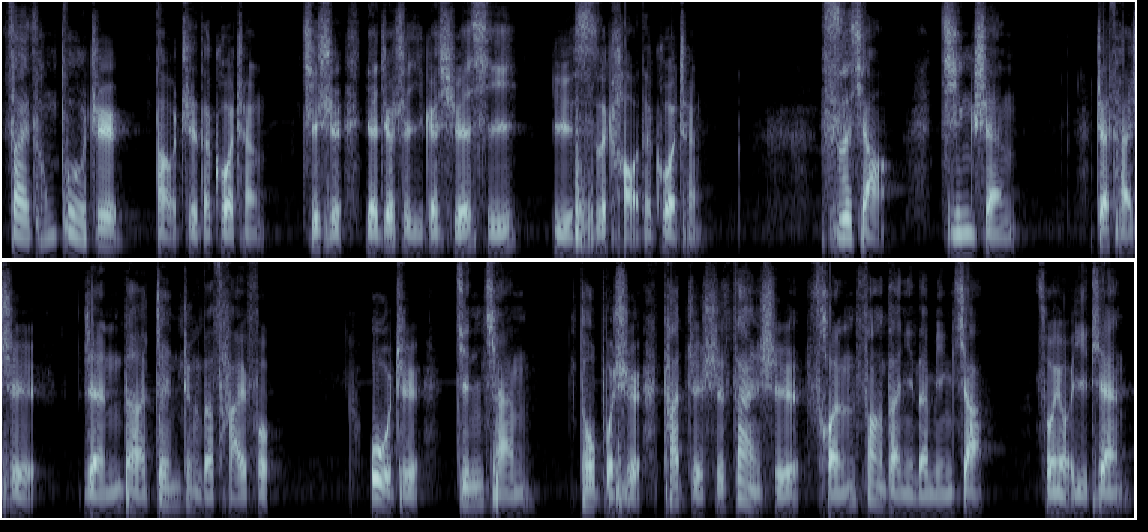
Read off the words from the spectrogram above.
再从不知到知的过程，其实也就是一个学习。与思考的过程，思想、精神，这才是人的真正的财富。物质、金钱都不是，它只是暂时存放在你的名下，总有一天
